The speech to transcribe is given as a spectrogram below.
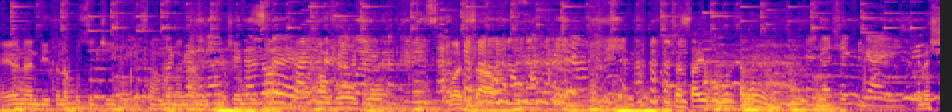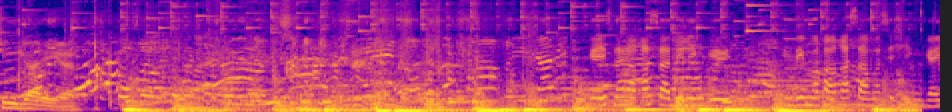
Ngayon, nandito na po si JP. Kasama na namin si JP. What's up? Saan tayo pupunta ngayon? Kaya Shinggay. Kaya na Shinggay. ah. Guys, nakakasadi linggo. Hindi makakasama si Shinggay.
